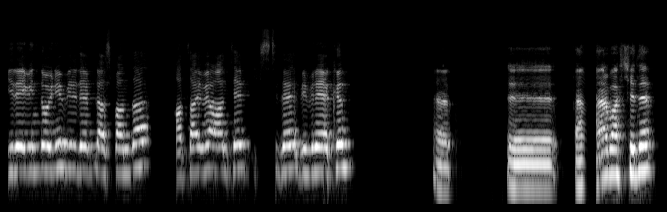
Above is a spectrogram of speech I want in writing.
bir evinde oynuyor biri deplasmanda. Hatay ve Antep ikisi de birbirine yakın. Evet. Ee, Fenerbahçe'de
